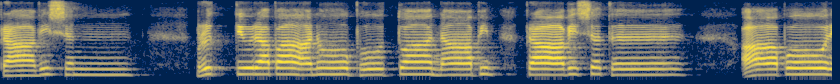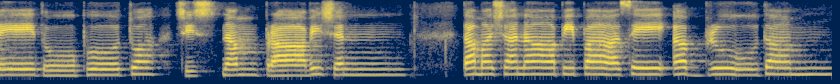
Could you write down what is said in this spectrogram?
प्राविशन् मृत्युरपानो भूत्वा नाभिं प्राविशत् आपोरेतो भूत्वा शिष्णं प्राविशन्। तमशनापिपासे अब्रूतम्।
